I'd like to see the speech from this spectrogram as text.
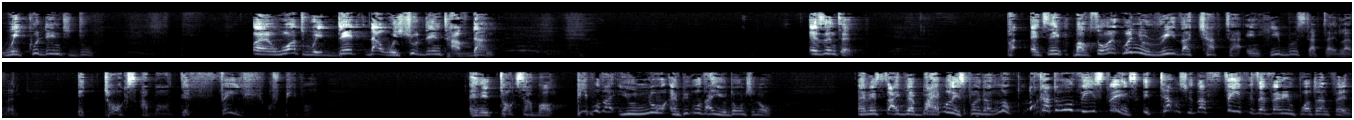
we couldn't do and what we did that we shouldn't have done. Isn't it? But, see, but so when you read that chapter in Hebrews chapter 11, it talks about the faith of people. And it talks about people that you know and people that you don't know. And it's like the Bible is pointing out, look, look at all these things. It tells you that faith is a very important thing.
